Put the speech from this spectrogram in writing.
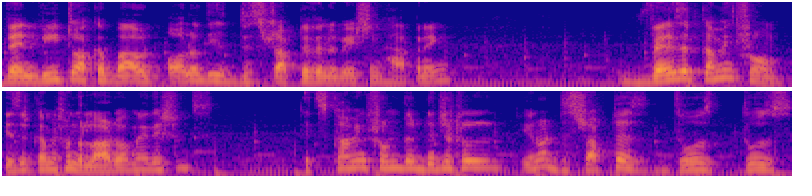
when we talk about all of these disruptive innovation happening, where is it coming from? Is it coming from the large organizations? It's coming from the digital, you know, disruptors. Those, those,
